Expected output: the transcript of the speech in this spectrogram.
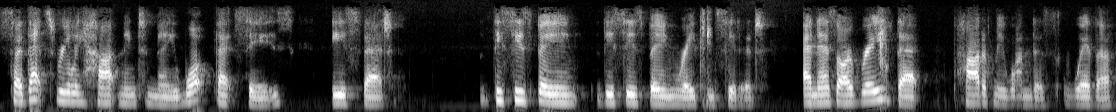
So that's really heartening to me. What that says is that this is being this is being reconsidered. And as I read that, part of me wonders whether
